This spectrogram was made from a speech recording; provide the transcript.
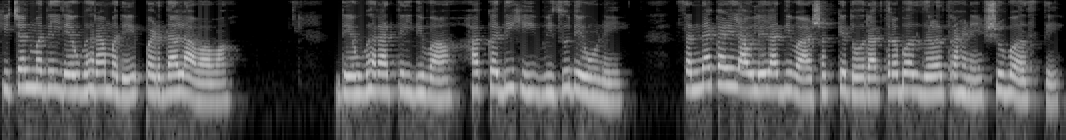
किचनमधील देवघरामध्ये पडदा लावावा. देवघरातील दिवा हा कधीही विजू देऊ नये. संध्याकाळी लावलेला दिवा शक्यतो रात्रभर जळत राहणे शुभ असते.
